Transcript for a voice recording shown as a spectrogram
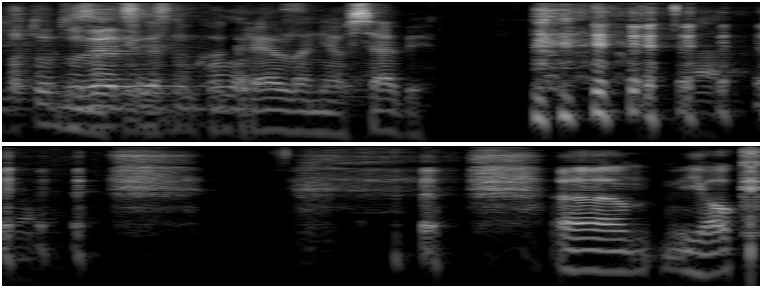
bo tudi zelo zelo zelo grevljanje v sebi. ja, ja. um, ja, ok.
